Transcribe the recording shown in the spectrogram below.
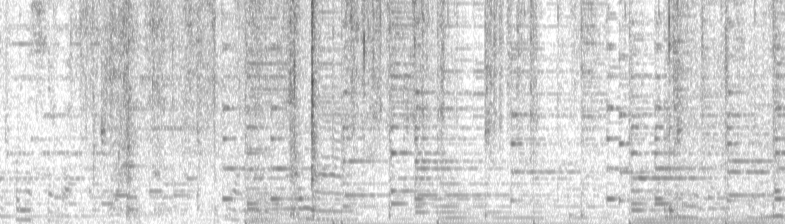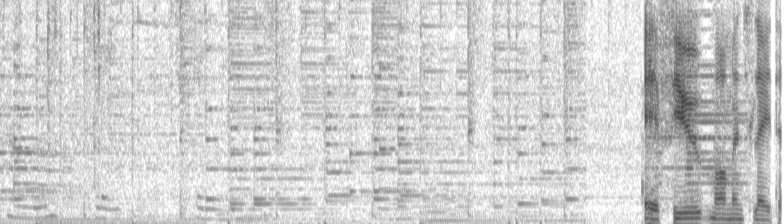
Ko na siya. A few moments later.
